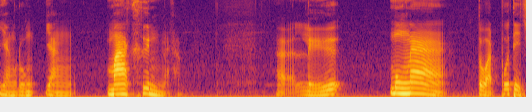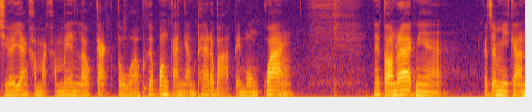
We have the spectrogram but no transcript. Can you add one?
อย่างรุงอย่างมากขึ้นนะครับหรือมุ่งหน้าตรวจผู้ติดเชื้ออย่างขมักขม้นแล้วกักตัวเพื่อป้องกันการแพร่ระบาดเป็นวงกว้าง ในตอนแรกเนี่ย ก็จะมีการ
